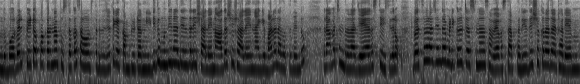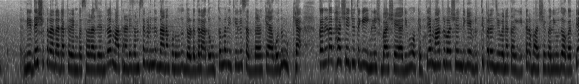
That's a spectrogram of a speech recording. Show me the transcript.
ಒಂದು ಬೋರ್ವೆಲ್, ಪೀಠೋಪಕರಣ, ಪುಸ್ತಕ ಸಮವಸ್ತ್ರದ ಜೊತೆಗೆ ಕಂಪ್ಯೂಟರ್ ನೀಡಿದ್ದು ಮುಂದಿನ ದಿನದಲ್ಲಿ ಶಾಲೆಯನ್ನು ಆದರ್ಶ ಶಾಲೆಯನ್ನಾಗಿ ಮಾಡಲಾಗುತ್ತದೆ ಎಂದು ರಾಮಚಂದ್ರ ರಾಜೇ ಅರಸ್ ತಿಳಿಸಿದರು. ಬಸವರಾಜೇಂದ್ರ ಮೆಡಿಕಲ್ ಟ್ರಸ್ಟ್ನ ವ್ಯವಸ್ಥಾಪಕ ನಿರ್ದೇಶಕರಾದ ಎಂ ನಿರ್ದೇಶಕರಾದ ಡಾಕ್ಟರ್ ಎಂ ಬಸವರಾಜೇಂದ್ರ ಮಾತನಾಡಿ, ಸಂಸ್ಥೆಗಳಿಂದ ದಾನ ಕೊಡುವುದು ದೊಡ್ಡದಲ್ಲ, ಅದು ಉತ್ತಮ ರೀತಿಯಲ್ಲಿ ಸದ್ಬಳಕೆ ಆಗುವುದು ಮುಖ್ಯ. ಕನ್ನಡ ಭಾಷೆಯ ಜೊತೆಗೆ ಇಂಗ್ಲಿಷ್ ಭಾಷೆಯ ಅರಿವು ಅಗತ್ಯ, ಮಾತೃಭಾಷೆಯೊಂದಿಗೆ ವೃತ್ತಿಪರ ಜೀವನಕ್ಕಾಗಿ ಇತರ ಭಾಷೆ ಕಲಿಯುವುದು ಅಗತ್ಯ.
